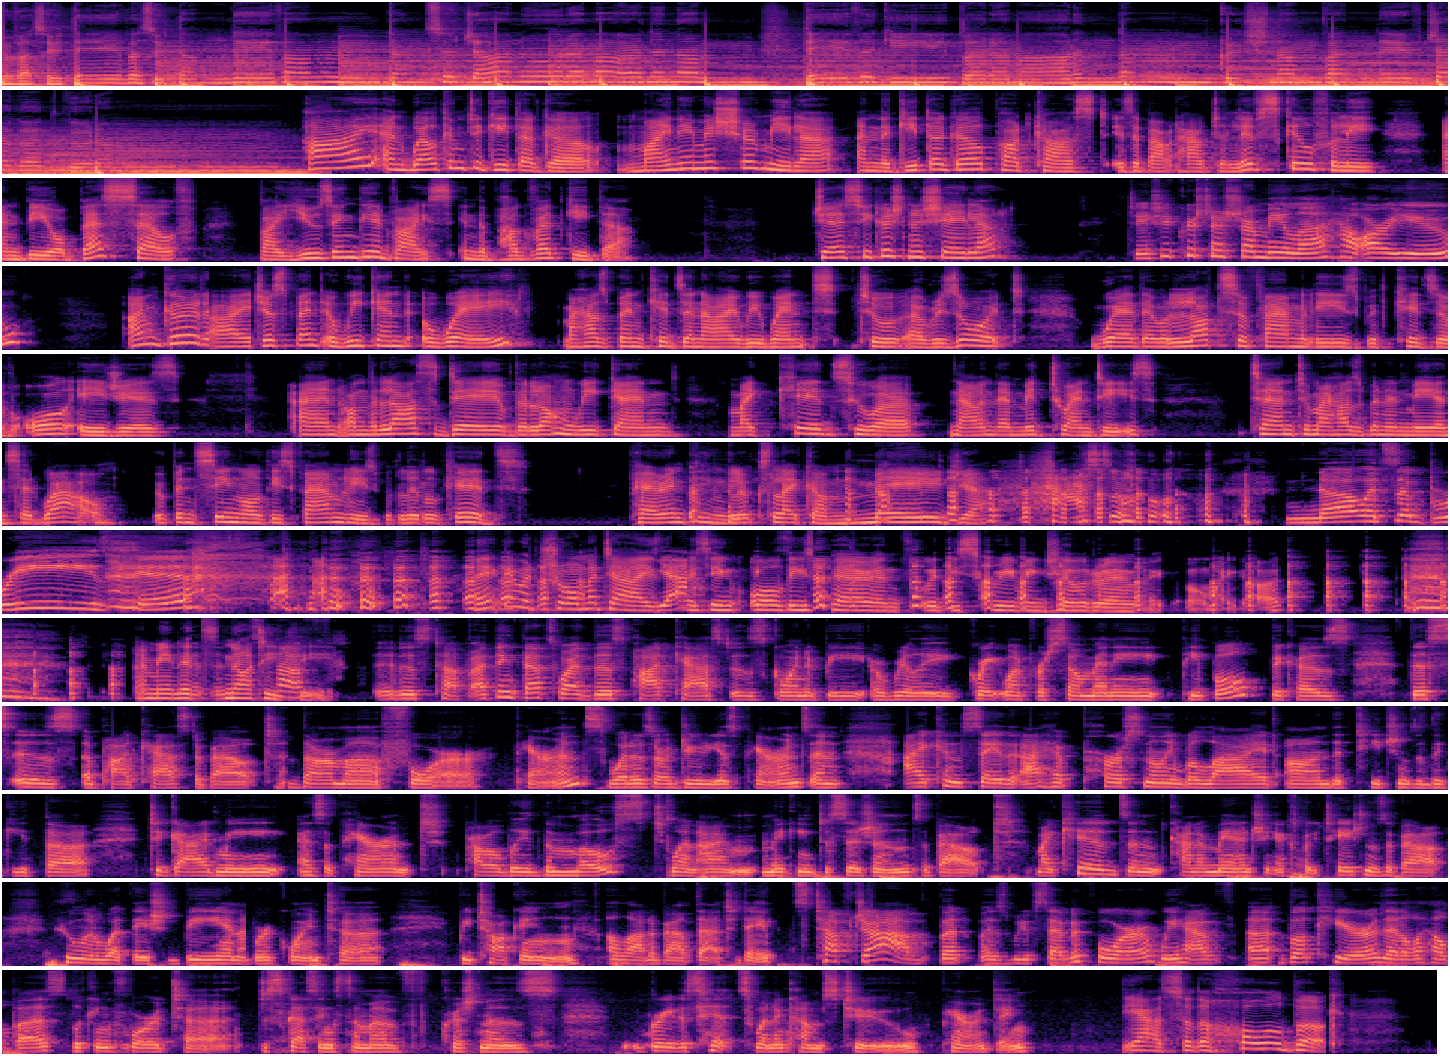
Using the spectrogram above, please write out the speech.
वसुदेवसुतं देवं कंसुचानूरमार्दनं देवकी परमानन्दं कृष्णं वन्दे जगद्गुरम् Hi, and welcome to Gita Girl. My name is Sharmila, and the Gita Girl podcast is about how to live skillfully and be your best self by using the advice in the Bhagavad Gita. Jai Sri Krishna Shaila. Jai Sri Krishna Sharmila, how are you? I'm good. I just spent a weekend away. My husband, kids, and I, we went to a resort where there were lots of families with kids of all ages and on the last day of the long weekend, my kids, who are now in their mid 20s, turned to my husband and me and said, Wow, we've been seeing all these families with little kids. Parenting looks like a major hassle. no, it's a breeze, kid. I think they were traumatized yeah. by seeing all these parents with these screaming children. Like, oh my God. I mean, it's, not tough. easy it is tough. I think that's why this podcast is going to be a really great one for so many people because this is a podcast about Dharma for parents. What is our duty as parents? And I can say that I have personally relied on the teachings of the Gita to guide me as a parent probably the most when I'm making decisions about my kids and kind of managing expectations about who and what they should be. And we're going to be talking a lot about that today. It's a tough job, but as we've said before, we have a book here that'll help us. Looking forward to discussing some of Krishna's greatest hits when it comes to parenting. Yeah, so the whole book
